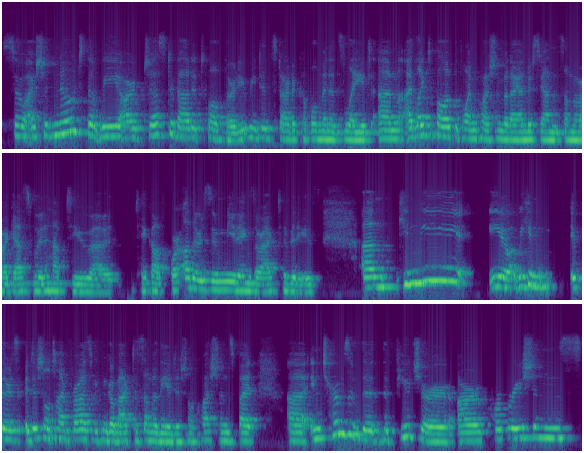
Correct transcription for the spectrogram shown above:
So I should note that we are just about at 12:30. We did start a couple minutes late. Um, I'd like to follow up with one question, but I understand that some of our guests would have to uh, take off for other Zoom meetings or activities. Um, can we, you know, we can, if there's additional time for us, we can go back to some of the additional questions. But uh, in terms of the the future, are corporations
